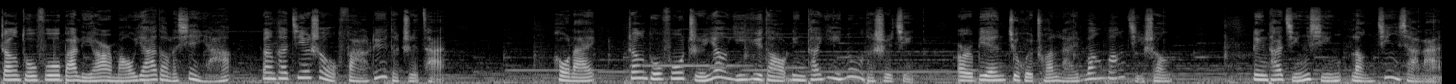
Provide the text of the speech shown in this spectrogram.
张屠夫把李二毛押到了县衙，让他接受法律的制裁。后来，张屠夫只要一遇到令他易怒的事情，耳边就会传来汪汪几声，令他警醒冷静下来。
